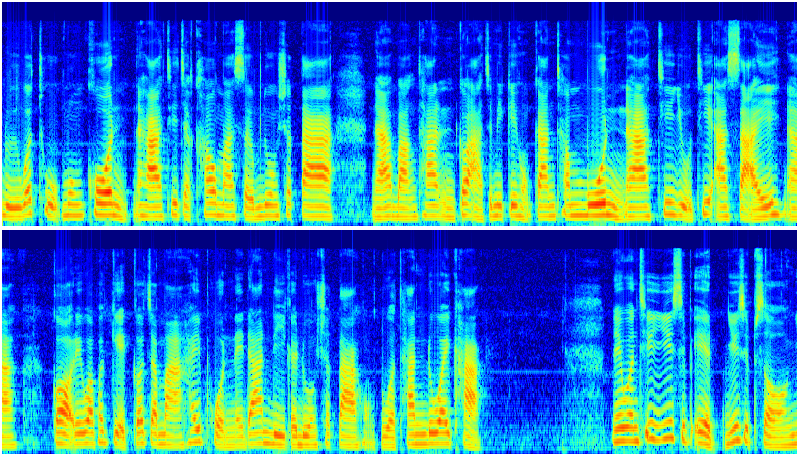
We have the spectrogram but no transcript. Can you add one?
หรือวัตถุมงคลนะคะที่จะเข้ามาเสริมดวงชะตานะบางท่านก็อาจจะมีเกณฑ์ของการทำบุญนะคะที่อยู่ที่อาศัยนะก็เรียกว่าพระเกตก็จะมาให้ผลในด้านดีกับดวงชะตาของตัวท่านด้วยค่ะ ในวันที่ 21 22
